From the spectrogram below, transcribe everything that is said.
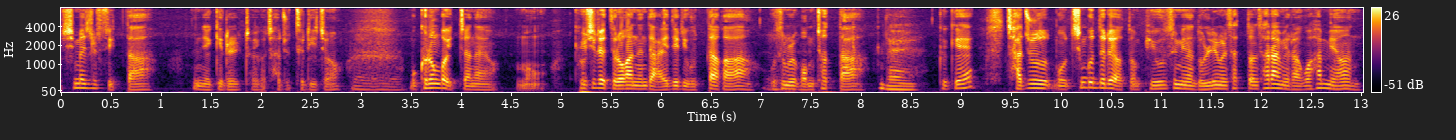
심해질 수 있다는 얘기를 저희가 자주 드리죠. 음. 뭐 그런 거 있잖아요. 뭐 교실에 들어갔는데 아이들이 웃다가 음. 웃음을 멈췄다. 네. 그게 자주 뭐 친구들의 어떤 비웃음이나 놀림을 샀던 사람이라고 하면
